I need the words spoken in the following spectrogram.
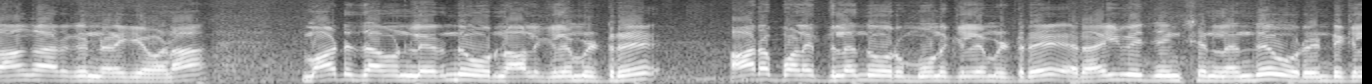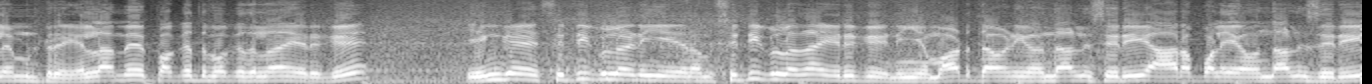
லாங்காக இருக்குன்னு நினைக்க வேணாம். மாட்டுத்தாவணிலேருந்து ஒரு நாலு கிலோமீட்ரு ஆரப்பாளையத்துலேருந்து ஒரு மூணு கிலோமீட்ரு ரயில்வே ஜங்ஷன்லேருந்து ஒரு ரெண்டு கிலோமீட்ரு எல்லாமே பக்கத்து பக்கத்தில் தான் இருக்குது எங்கள் சிட்டிக்குள்ளே நீங்கள் நம்ம சிட்டிக்குள்ளே தான் இருக்குது நீங்கள் மாட்டுத்தாவணி வந்தாலும் சரி ஆரப்பாளையம் வந்தாலும் சரி.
